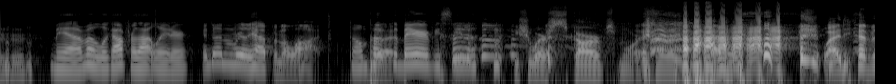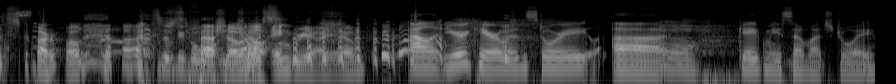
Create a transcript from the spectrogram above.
hmm Man, I'm gonna look out for that later. It doesn't really happen a lot. Don't poke But- the bear if you see the. You should wear scarves more. So you can. Why do you have a scarf on? Uh, so people won't fashion know how angry I am. Alan, your Carowinds story uh, Oh, gave me so much joy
